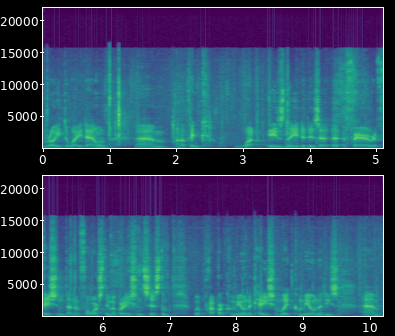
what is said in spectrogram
right the way down. Um, and I think what is needed is a, a, fair, efficient and enforced immigration system with proper communication with communities. Um,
